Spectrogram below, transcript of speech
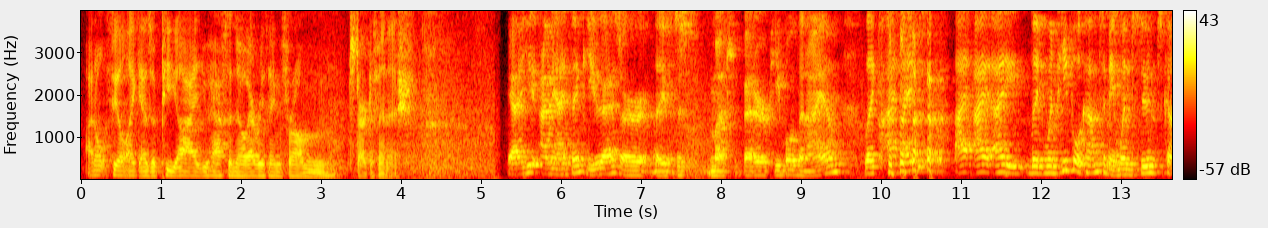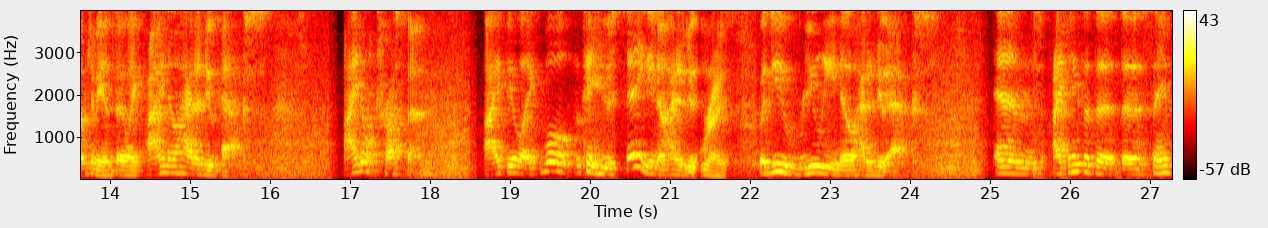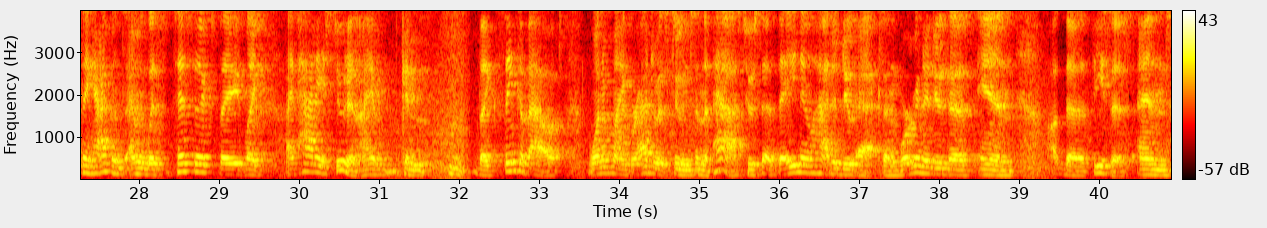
I don't feel like as a PI you have to know everything from start to finish. Yeah, you, I mean, I think you guys are like just much better people than I am. Like, I, I just, I, I, I, like when people come to me, when students come to me and say, like, I know how to do X, I don't trust them. I feel like, well, okay, you say you know how to do X, Right. but do you really know how to do X? And I think that the the same thing happens. I mean, with statistics, they like I've had a student I can like think about one of my graduate students in the past who said they know how to do X, and we're going to do this in uh, the thesis, and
